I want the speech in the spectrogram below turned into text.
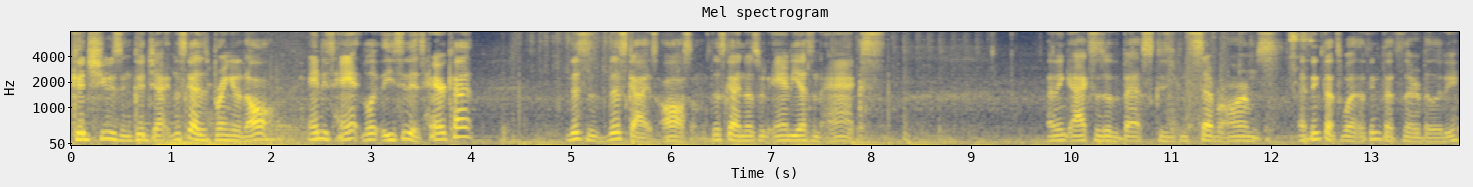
Good shoes and good jacket. This guy's bringing it all. Andy's hand. Look, you see this haircut? This is this guy is awesome. This guy knows what Andy has an axe. I think axes are the best because you can sever arms. I think that's what I think that's their ability.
